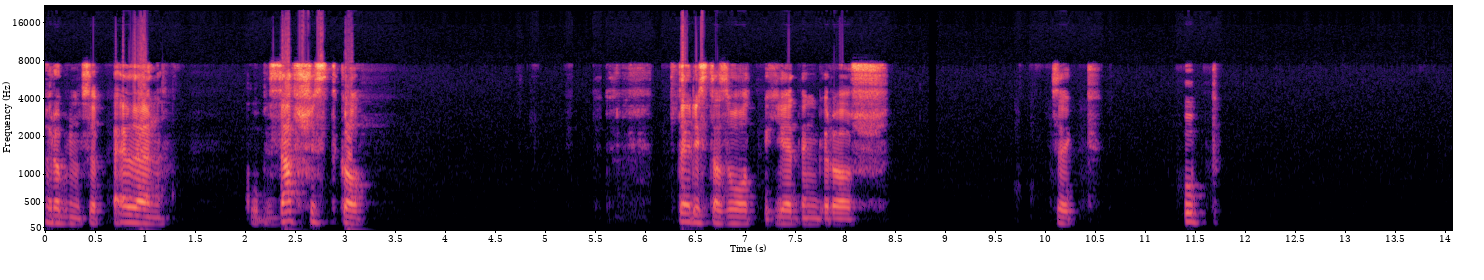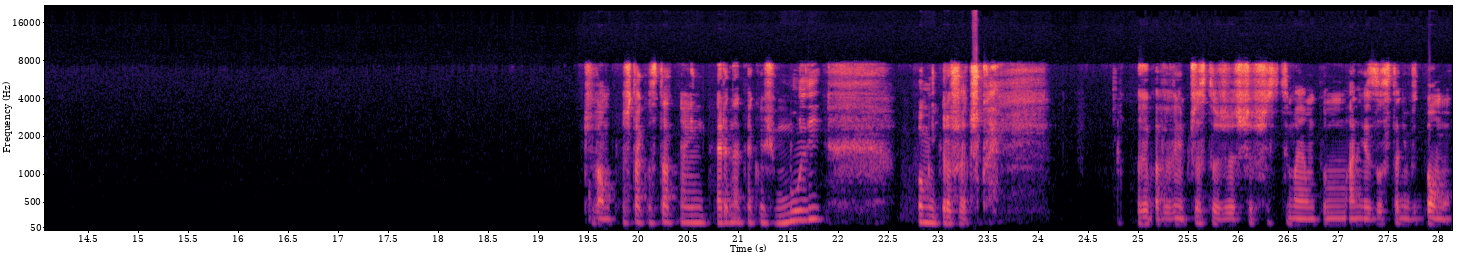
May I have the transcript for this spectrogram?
robimy sobie PLN, kup za wszystko. 400 zł, 1 grosz. Cyk. Kup. Czy wam też tak ostatnio internet jakoś muli? Bo mi troszeczkę. Chyba pewnie przez to, że jeszcze wszyscy mają tą manię zostań w domu.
